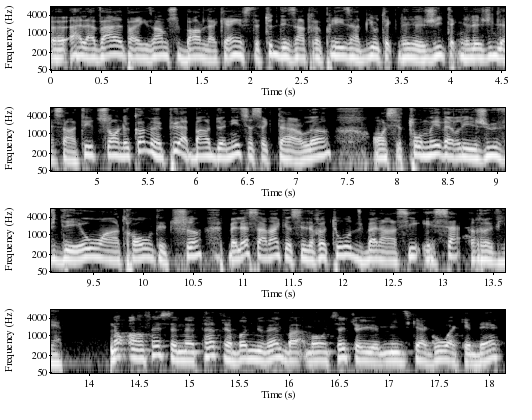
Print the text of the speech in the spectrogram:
Euh, à Laval, par exemple, sur le bord de la 15, c'était toutes des entreprises en biotechnologie, technologie de la santé, tout ça. On a comme un peu abandonné ce secteur-là. On s'est tourné vers les jeux vidéo, entre autres, et tout ça. Mais là, ça a l'air que c'est le retour du balancier et ça revient. Non, en fait, c'est une très, très bonne nouvelle. Ben, bon, tu sais, tu as eu Medicago à Québec.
